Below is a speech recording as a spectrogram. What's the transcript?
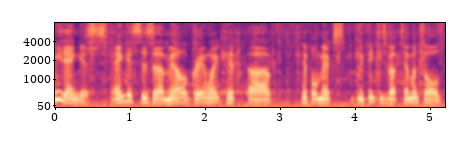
Meet Angus. Angus is a male gray and white pit, uh, pit bull mix. We think he's about 10 months old.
